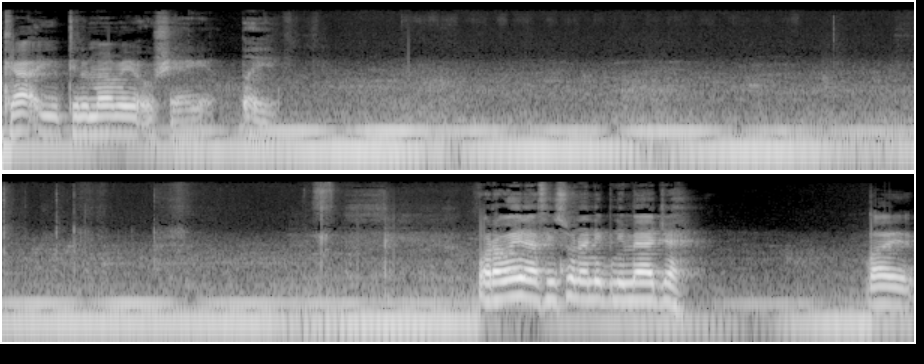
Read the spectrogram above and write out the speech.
ka ayuu tilmaamay oo sheegay. Ayb waraweynaa fi sunan bni maajah ayb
